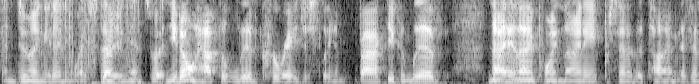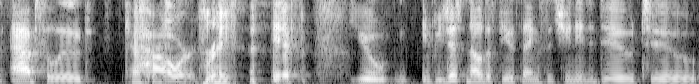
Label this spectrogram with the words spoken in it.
and doing it anyway stepping right. into it. And you don't have to live courageously. In fact you can live 99.98% of the time as an absolute coward. Right. if you if you just know the few things that you need to do to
